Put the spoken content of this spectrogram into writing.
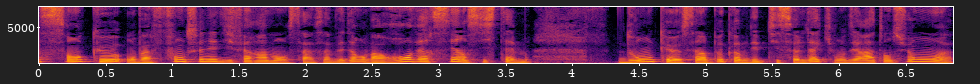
sans que on va fonctionner différemment. Ça, ça veut dire on va renverser un système. Donc euh, c'est un peu comme des petits soldats qui vont dire attention,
